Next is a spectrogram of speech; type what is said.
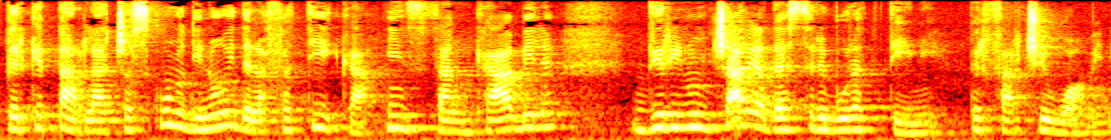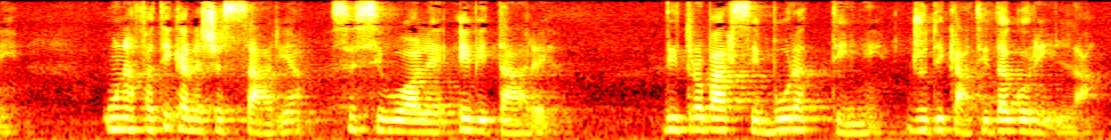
perché parla a ciascuno di noi della fatica instancabile di rinunciare ad essere burattini per farci uomini, una fatica necessaria se si vuole evitare di trovarsi burattini giudicati da gorilla.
